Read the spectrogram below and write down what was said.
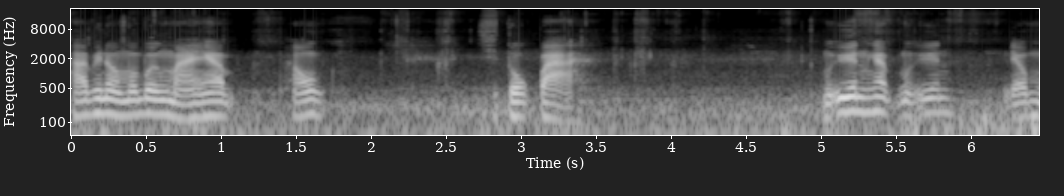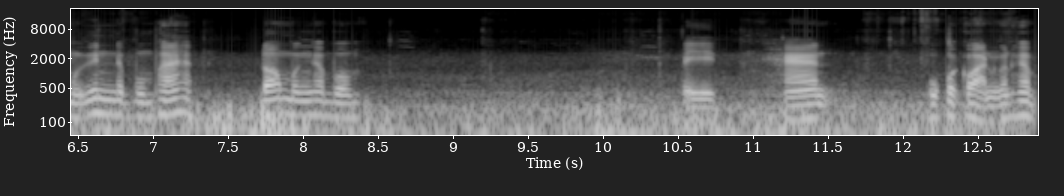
พาพี่น้องมาเบิ่งหมายครับเขาสิตกป่ามืออื่นครับมืออื่นเดี๋ยวมืออื่นเดี๋ยวผมพาลองเบิ่งครับผม ไปหาอุปกรณ์ก่อนครับ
